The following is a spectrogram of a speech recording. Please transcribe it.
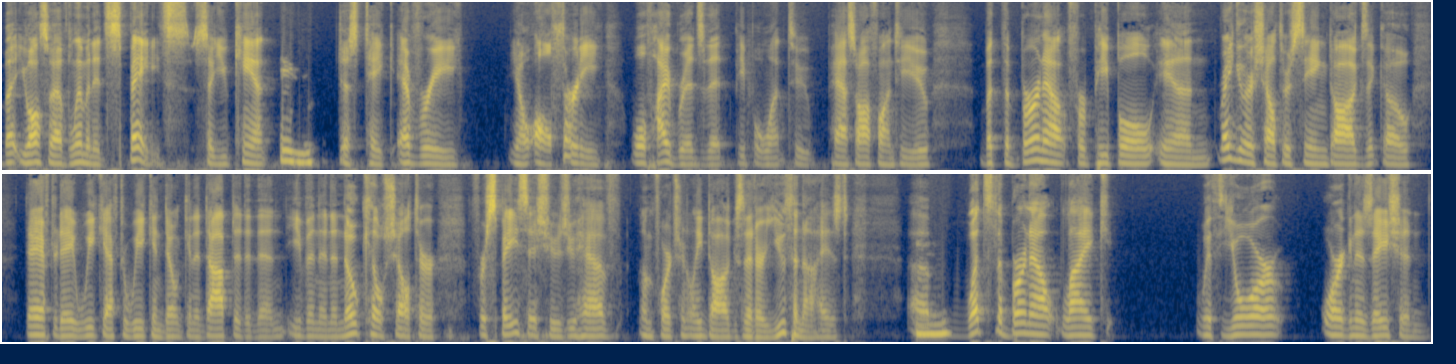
but you also have limited space, so you can't mm-hmm. just take every, you know, all 30 wolf hybrids that people want to pass off onto you. But the burnout for people in regular shelters seeing dogs that go day after day, week after week, and don't get adopted, and then even in a no kill shelter for space issues, you have unfortunately dogs that are euthanized. Uh, mm-hmm. What's the burnout like with your organization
